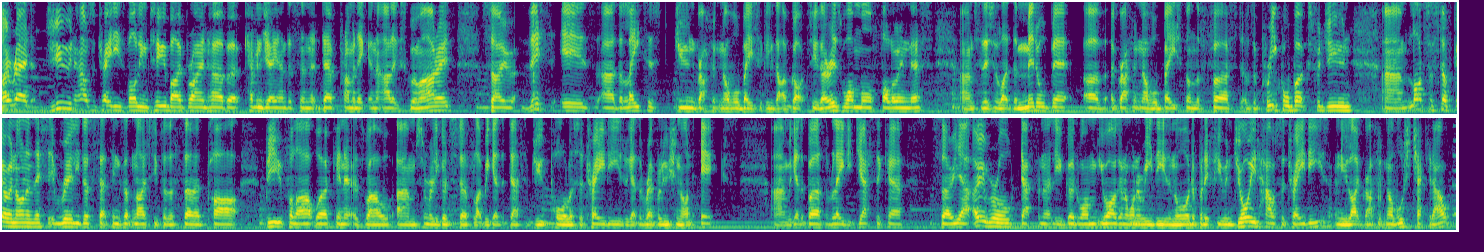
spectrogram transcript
I read Dune House of Atreides Volume 2 by Brian Herbert, Kevin J. Anderson, Dev Pramanik and Alex Guimaraes. So this is uh, the latest Dune graphic novel basically that I've got to. There is one more following this. Um, so this is like the middle bit of a graphic novel based on the first of the prequel books for Dune. Um, lots of stuff going on in this. It really does set things up nicely for the third part. Beautiful artwork in it as well. Um, some really good stuff like we get the death of Duke Paulus Atreides, we get the revolution on Ix, um, we get the birth of Lady Jessica. So yeah, overall, definitely a good one. You are going to want to read these in order, but if you enjoyed House of Atreides and you like graphic novels, check it out.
